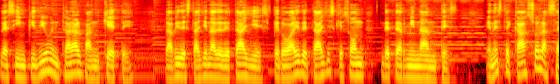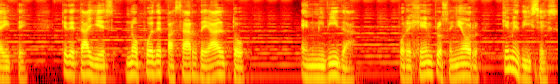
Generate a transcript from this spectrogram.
les impidió entrar al banquete. La vida está llena de detalles, pero hay detalles que son determinantes. En este caso el aceite. ¿Qué detalles no puede pasar de alto en mi vida? Por ejemplo, Señor, ¿qué me dices?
